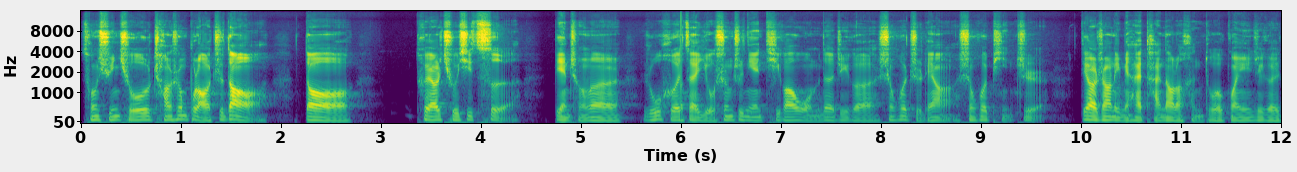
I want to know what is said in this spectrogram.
从寻求长生不老之道，到退而求其次，变成了如何在有生之年提高我们的这个生活质量、生活品质。第二章里面还谈到了很多关于这个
